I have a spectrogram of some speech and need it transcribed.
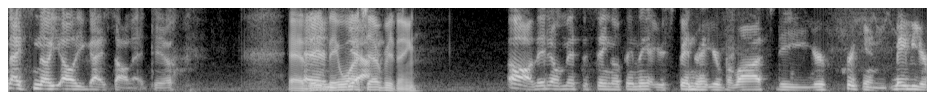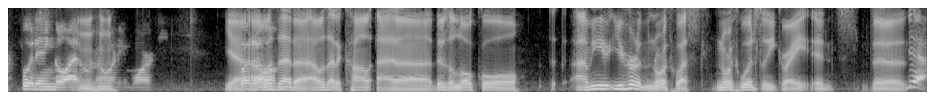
Nice to know you. Oh, you guys saw that too. Yeah, they, And, they watch yeah. everything. Oh, they don't miss a single thing. They got your spin rate, your velocity, your freaking maybe your foot angle. I don't know Mhm. anymore. Yeah, But, I was um, at a I was at a call at a there's a local. I mean, you, you heard of the Northwest Northwoods League, right? It's the Yeah,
